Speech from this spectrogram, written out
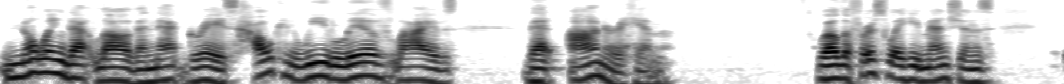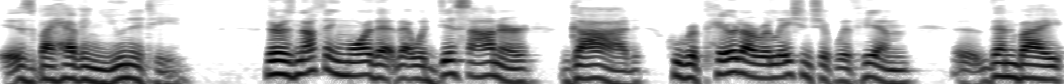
Knowing that love and that grace, how can we live lives that honor him? Well, the first way he mentions is by having unity. There is nothing more that, that would dishonor God, who repaired our relationship with Him, uh, than by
